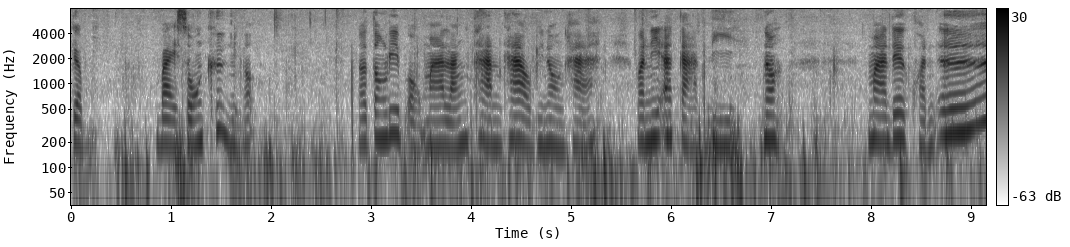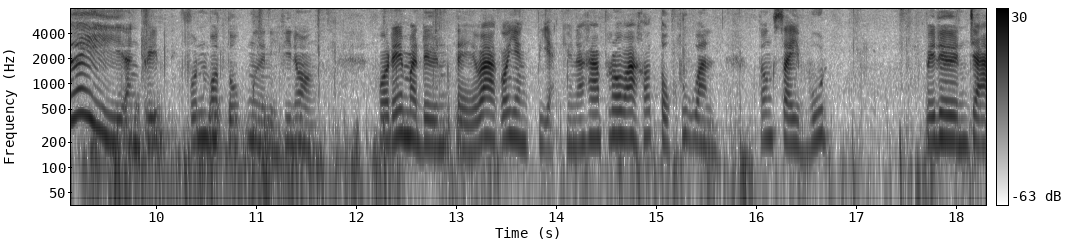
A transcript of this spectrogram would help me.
เกับบ่ายสองครึ่งแล้วเราต้องรีบออกมาหลังทานข้าวพี่น้องค่ะ วันนี้อากาศดีเนาะมาเด้อขวัญเอ้ย อังกฤษฝนบ่ตกมือนี่พี่น้อง พอได้มาเดินแต่ว่าก็ยังเปียกอยู่นะคะ เพราะว่าเขาตกทุกวันต้องใส่บูทไปเดินจ้ะ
